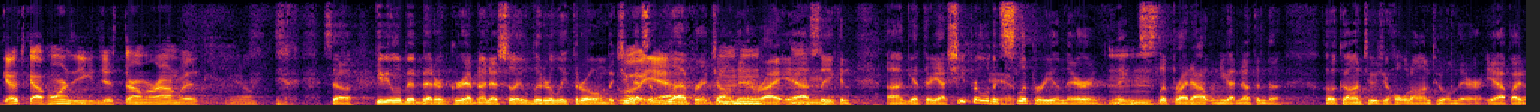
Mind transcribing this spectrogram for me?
goats got horns that you can just throw them around with, you know. So give you a little bit better grip, not necessarily literally throw them, but you Well, got some yeah. leverage on Mhm, there, right? Yeah, so mhm. you can uh, get there. Yeah, sheep are a little bit slippery in there, and they can Mhm. slip right out when you got nothing to hook onto as you hold on to them there. Yeah, I,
